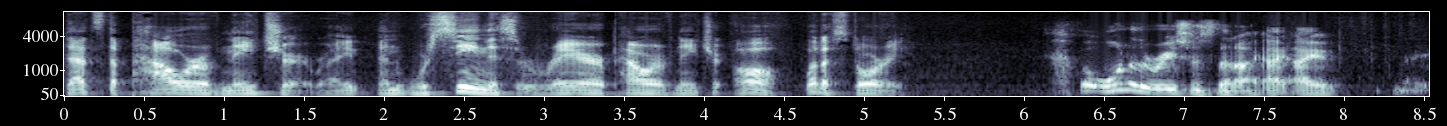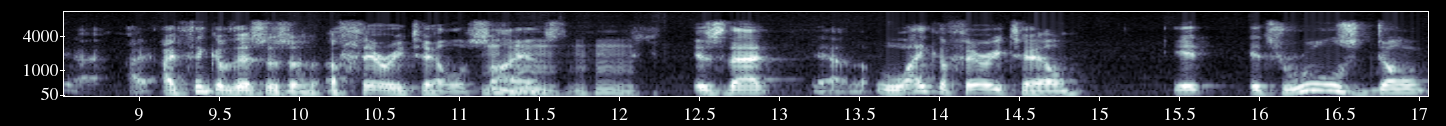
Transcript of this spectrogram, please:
that's the power of nature, right? And we're seeing this rare power of nature. Oh, what a story! Well, one of the reasons that I I, I, I think of this as a, a, fairy tale of mm-hmm, science mm-hmm, mm-hmm. is that, like a fairy tale, it its rules don't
